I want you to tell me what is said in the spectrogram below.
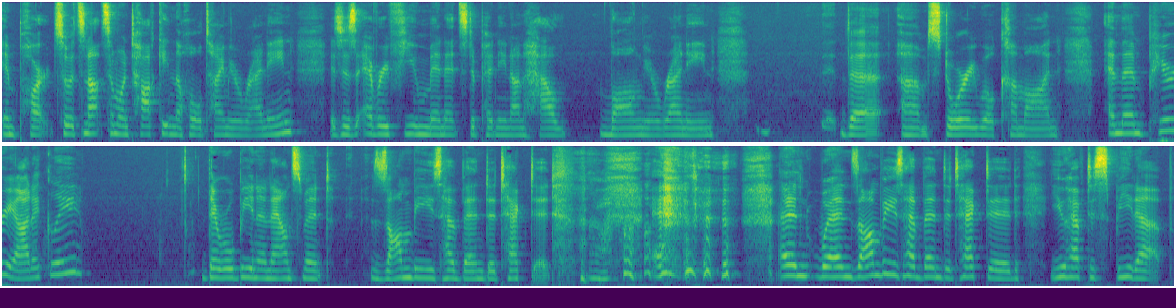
in part. So it's not someone talking the whole time you're running. It's just every few minutes, depending on how long you're running, the um, story will come on. And then periodically, there will be an announcement zombies have been detected. and, and when zombies have been detected, you have to speed up.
